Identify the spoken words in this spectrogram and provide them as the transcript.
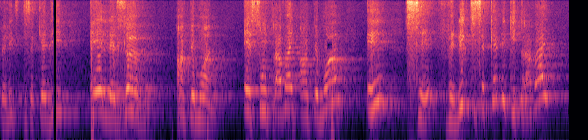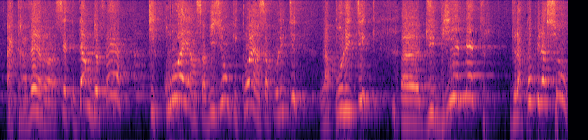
Félix Tshisekedi et les œuvres en témoignent. Et son travail en témoigne et c'est Félix Tshisekedi qui travaille à travers euh, cette dame de fer qui croit en sa vision, qui croit en sa politique, la politique euh, du bien-être de la population.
